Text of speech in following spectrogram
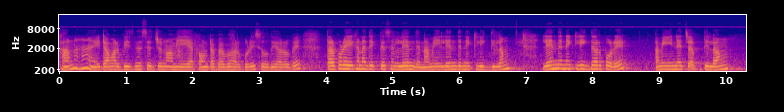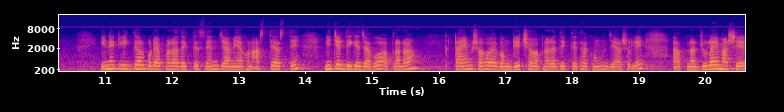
খান হ্যাঁ এটা আমার বিজনেসের জন্য আমি এই অ্যাকাউন্টটা ব্যবহার করি সৌদি আরবে। তারপরে এখানে দেখতেছেন লেনদেন, আমি এই লেনদেনে ক্লিক দিলাম। লেনদেনে ক্লিক দেওয়ার পরে আমি ইনে চাপ দিলাম। ইনে ক্লিক দেওয়ার পরে আপনারা দেখতেছেন যে আমি এখন আস্তে আস্তে নিচের দিকে যাব। আপনারা টাইম সহ এবং ডেট সহ আপনারা দেখতে থাকুন যে আসলে আপনার জুলাই মাসের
